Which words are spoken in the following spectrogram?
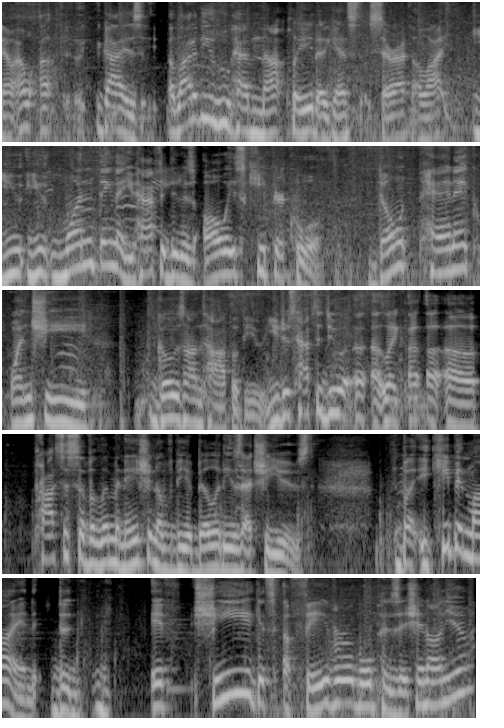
Now, I, guys, a lot of you who have not played against Serath a lot, you you one thing that you have to do is always keep your cool. Don't panic when she goes on top of you. You just have to do a, a like a, a, a process of elimination of the abilities that she used. But keep in mind the if she gets a favorable position on you,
